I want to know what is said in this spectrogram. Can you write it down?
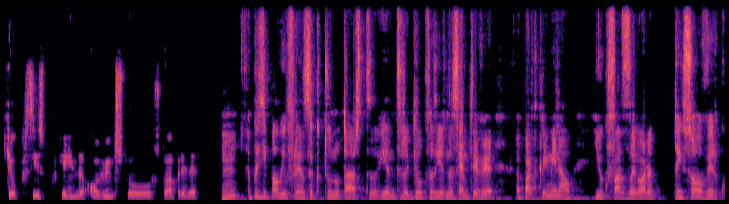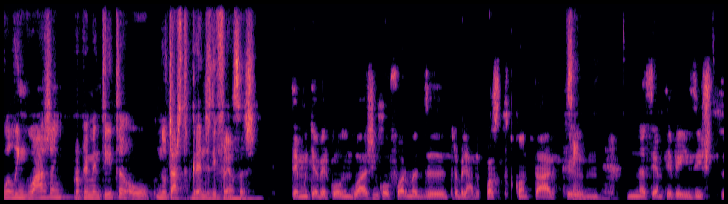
que eu preciso, porque ainda, obviamente, estou, estou a aprender. Hum. A principal diferença que tu notaste entre aquilo que fazias na CMTV, a parte criminal, e o que fazes agora, tem só a ver com a linguagem propriamente dita ou notaste grandes diferenças? Tem muito a ver com a linguagem, com a forma de trabalhar. Posso-te contar que Sim. na CMTV existe,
